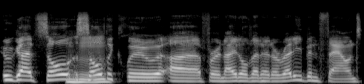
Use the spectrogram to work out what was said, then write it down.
who got sold Mhm. sold a clue uh, for an idol that had already been found,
